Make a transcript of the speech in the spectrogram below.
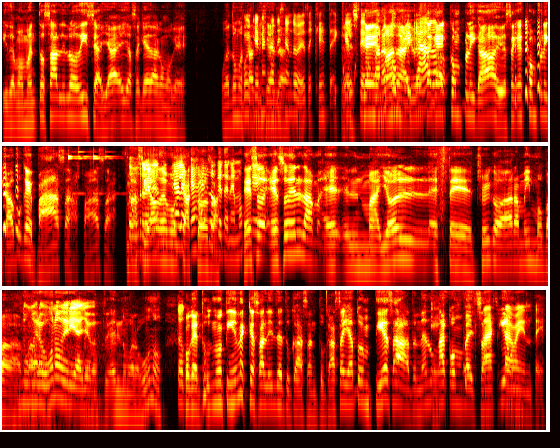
y de momento sale y lo dice, allá ella se queda como que, ¿por qué tú me ¿Por estás qué me estás diciendo? eso? Es que, es que el Es ser que, humano mano, es hay veces complicado. que es complicado, hay veces que es complicado porque pasa, pasa. Demasiado de muchas es cosas. que eso, que- eso es la, el, el mayor este trigo ahora mismo para. Número para- uno, diría yo. El número uno. To- Porque tú no tienes que salir de tu casa. En tu casa ya tú empiezas a tener una conversación. Exactamente.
